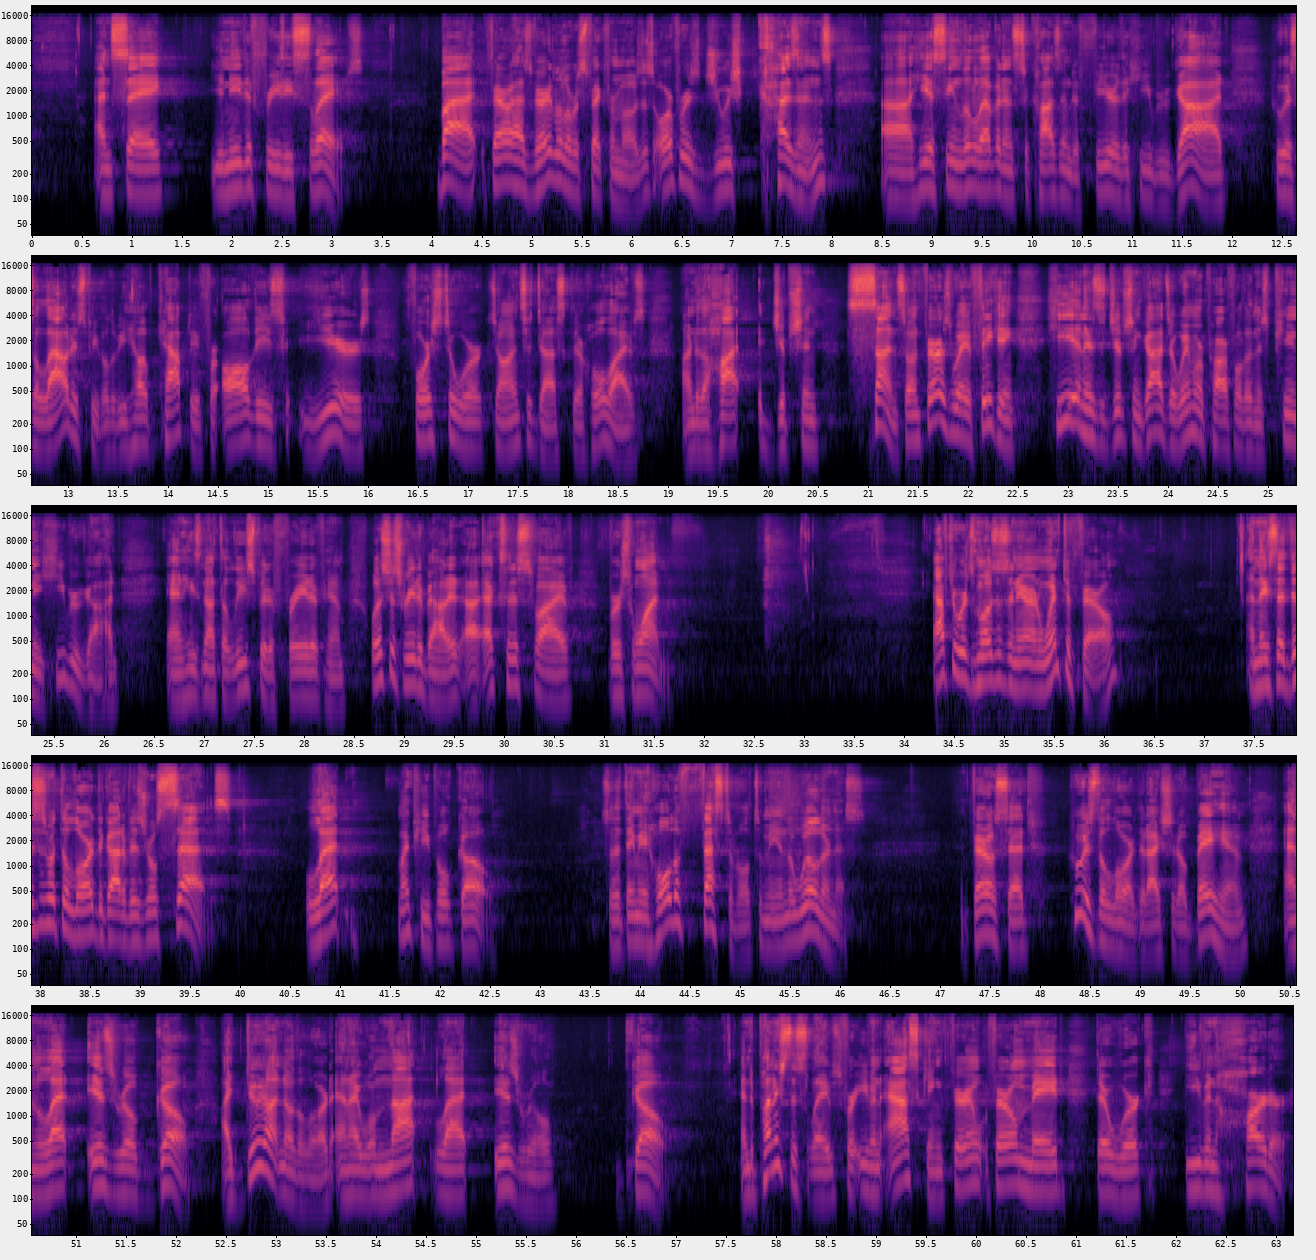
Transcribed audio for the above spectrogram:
and say, You need to free these slaves. But Pharaoh has very little respect for Moses or for his Jewish cousins. Uh, he has seen little evidence to cause him to fear the Hebrew God who has allowed his people to be held captive for all these years, forced to work dawn to dusk their whole lives under the hot Egyptian sun. So, in Pharaoh's way of thinking, he and his Egyptian gods are way more powerful than this puny Hebrew God, and he's not the least bit afraid of him. Well, let's just read about it. Uh, Exodus 5, verse 1. Afterwards, Moses and Aaron went to Pharaoh, and they said, This is what the Lord, the God of Israel, says Let my people go, so that they may hold a festival to me in the wilderness. And Pharaoh said, Who is the Lord that I should obey him and let Israel go? I do not know the Lord, and I will not let Israel go. And to punish the slaves for even asking, Pharaoh, made their work even harder.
